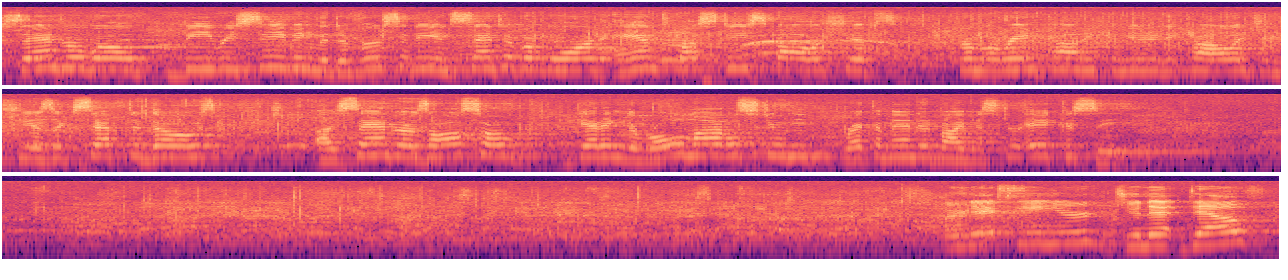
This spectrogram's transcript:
Sandra will be receiving the Diversity Incentive Award and trustee scholarships from Lorain County Community College, and she has accepted those. Uh, Sandra is also getting the role model student recommended by Mr. Akesi. Our next senior, Jeanette Delph.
